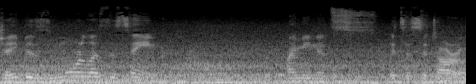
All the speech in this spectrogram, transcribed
shape is more or less the same. I mean, it's it's a Citaro.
